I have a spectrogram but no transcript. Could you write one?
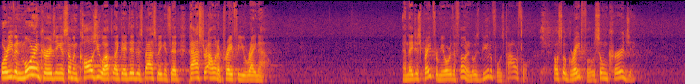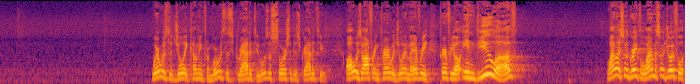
Or even more encouraging is someone calls you up, like they did this past week, and said, Pastor, I want to pray for you right now. And they just prayed for me over the phone, and it was beautiful, it was powerful. I was so grateful, it was so encouraging. Where was the joy coming from? Where was this gratitude? What was the source of this gratitude? Always offering prayer with joy in my every prayer for y'all in view of why am I so grateful? Why am I so joyful?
